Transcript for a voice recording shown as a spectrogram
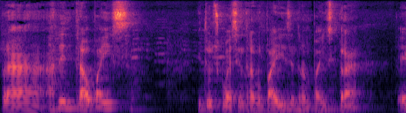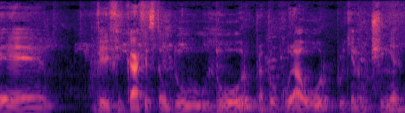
para adentrar o país. Então eles começam a entrar no país, entrar no país para é, verificar a questão do, do ouro, para procurar ouro, porque não tinha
